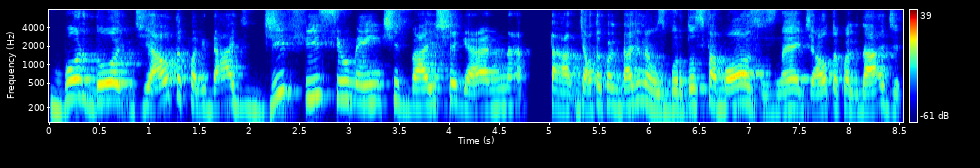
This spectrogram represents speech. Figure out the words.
Bordeaux de alta qualidade dificilmente vai chegar na de alta qualidade não, os Bordeaux famosos, né, de alta qualidade,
